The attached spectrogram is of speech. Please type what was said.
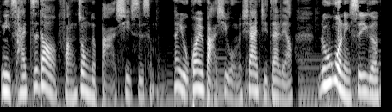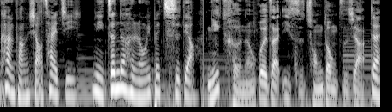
你才知道房仲的把戏是什么。那有关于把戏，我们下一集再聊。如果你是一个看房小菜鸡，你真的很容易被吃掉。你可能会在一时冲动之下，对，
